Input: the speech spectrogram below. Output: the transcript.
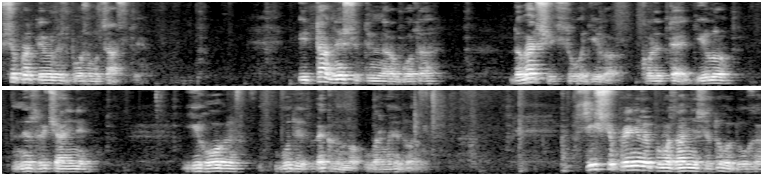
що противились Божому царстві. І та нищительна робота довершить свого діла, коли те діло незвичайне Єгови буде виконано в Армагедоні. Всі, що прийняли помазання Святого Духа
